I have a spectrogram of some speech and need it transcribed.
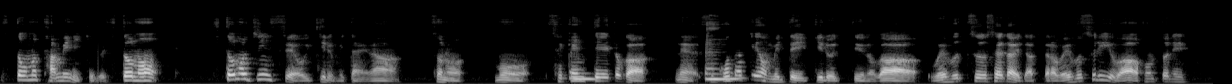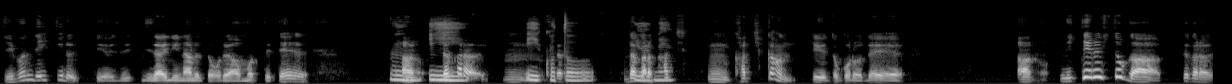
人のために生きる、人の、人の人生を生きるみたいな、その、もう世間体とか、ね、うんそこだけを見て生きるっていうのが、Web2 世代だったら Web3 は本当に自分で生きるっていう時時代になると俺は思ってて、うんあのいいだから、うんいいことだから価値,、うん、価値観っていうところであの似てる人がだから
